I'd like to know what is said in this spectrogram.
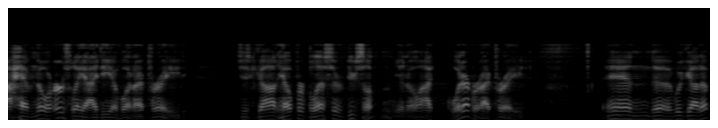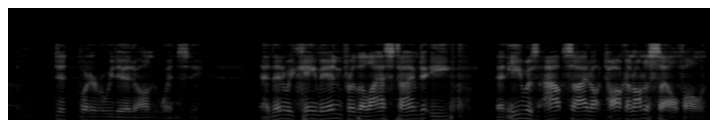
I have no earthly idea what I prayed. Just God help her, bless her, do something, you know, I, whatever I prayed. And uh, we got up and did whatever we did on Wednesday. And then we came in for the last time to eat, and he was outside talking on a cell phone,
